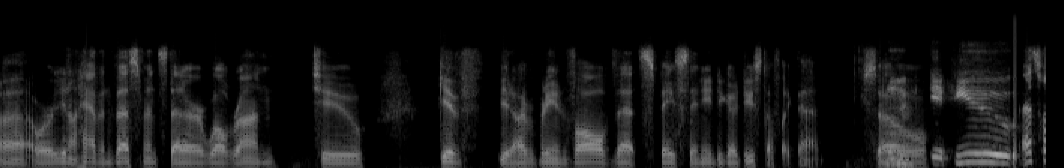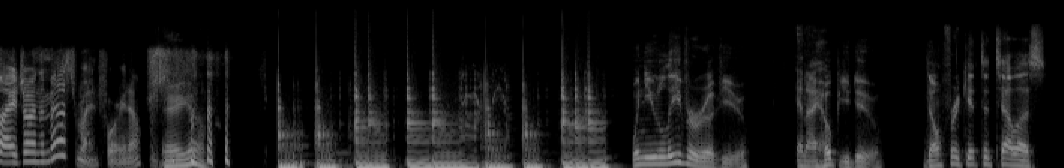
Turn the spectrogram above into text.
uh, or you know have investments that are well run to give you know everybody involved that space they need to go do stuff like that so if you that's why i joined the mastermind for you know There you go. when you leave a review, and I hope you do, don't forget to tell us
